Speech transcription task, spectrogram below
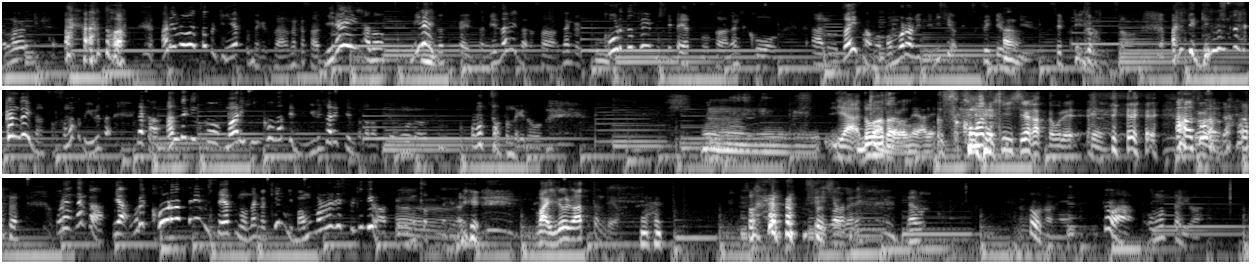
あ あとは、あれもちょっと気になったんだけどさ、なんかさ、未来、あの、未来の世界でさ、目覚めたらさ、なんか、コールドセーブしてたやつもさ、なんかこう、あの、財産を守られて利子がめっちゃついてるっていう設定とかってさ、あれって現実で考えたらさ、そんなこと許さ、なんか、あんだけこう、周り貧困になってるの許されてるのかなって思うの思っちゃったんだけど、うん。いや、どうだろうね、あれ。そこまで気にしなかった、俺。あ、そうなんだ。俺、なんか、いや、俺、コーラースリーブしたやつも、なんか、権利守られすぎではって思ったんだけど、あれ。まあ、いろいろあったんだよ。そうね。なるそうだね。とは思ったりは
